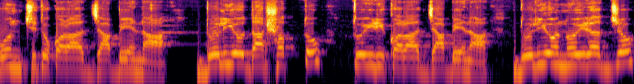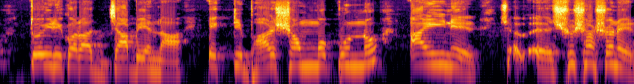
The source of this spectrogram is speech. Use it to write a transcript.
বঞ্চিত করা যাবে না, দলীয় দাসত্ব তৈরি করা যাবে না, দলীয় নৈরাজ্য তৈরি করা যাবে না, একটি ভারসাম্যপূর্ণ আইনের সুশাসনের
